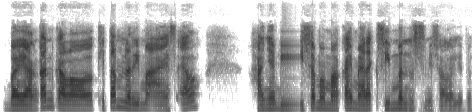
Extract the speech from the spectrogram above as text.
bayangkan kalau kita menerima ASL hanya bisa memakai merek Siemens misalnya gitu.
